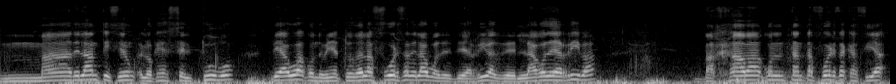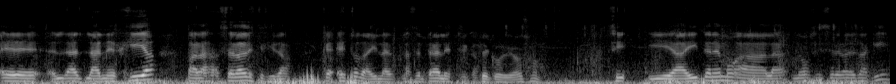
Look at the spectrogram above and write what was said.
más adelante hicieron lo que es el tubo de agua, cuando venía toda la fuerza del agua desde arriba, desde el lago de arriba, bajaba con tanta fuerza que hacía eh, la, energía para hacer la electricidad. Que esto de ahí, la, central eléctrica. Qué curioso. Sí, y ahí tenemos a la. No sé si se verá desde aquí.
